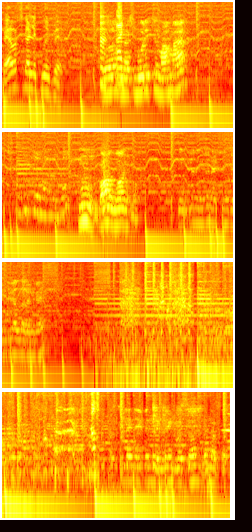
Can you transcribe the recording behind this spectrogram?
బేవర్స్ గాళ్ళు ఎక్కువైపోయారు నెక్స్ట్ బూరి ఇచ్చింది మా అమ్మ మ్మ్, బాగుంది బాగుంది. ఇంట్లో నుంచి నెక్స్ట్ ఇంటికి వెళ్తారండి అయితే అయిపోయింది రెండో ఇంటికి వస్తాం. రండి ఒకసారి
